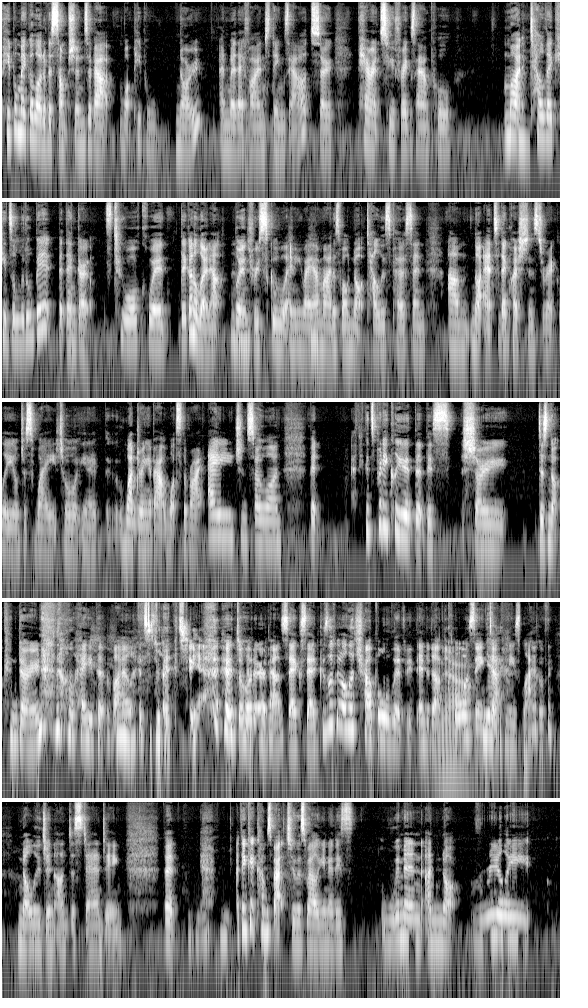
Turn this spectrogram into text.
people make a lot of assumptions about what people know and where they find things out. So parents who for example might tell their kids a little bit but then go it's too awkward. They're going to learn out learn Mhm. through school anyway. I might as well not tell this person um, not answer their questions directly or just wait or you know wondering about what's the right age and so on. But i think it's pretty clear that this show does not condone the way that violet spoke to Yeah. her daughter about sex ed because look at all the trouble that it ended up Yeah. causing Yeah. daphne's lack of knowledge and understanding but Mm-hmm. I think it comes back to as well, you know, these women are not really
